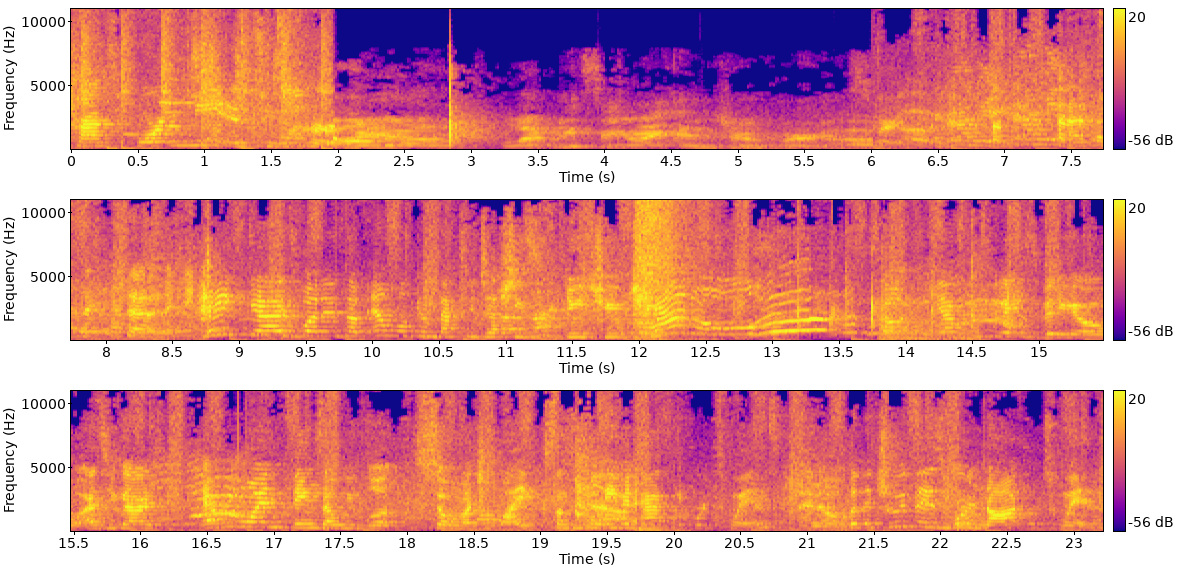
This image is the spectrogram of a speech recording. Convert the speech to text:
transforming me into her. Let me see my introvert. Hey guys, what is up? And welcome back to Jessie's YouTube channel. So yes, in today's video, as you guys, everyone thinks that we look so much alike. Some people Yeah. even ask if we're twins. I know. But the truth is, we're not twins.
